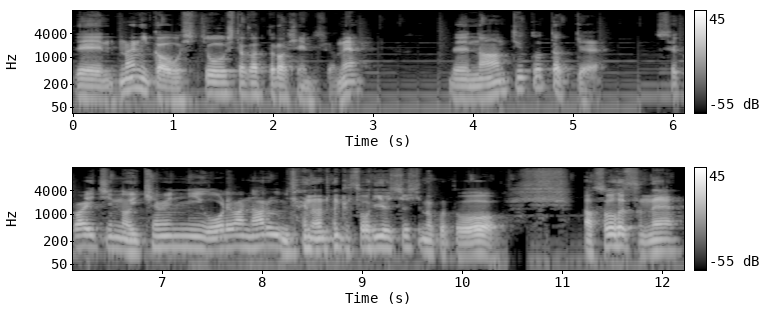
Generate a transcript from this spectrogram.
で、何かを主張したかったらしいんですよね。で、なんて言っとったっけ？世界一のイケメンに俺はなるみたいな、なんかそういう趣旨のことを、あ、そうですね。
